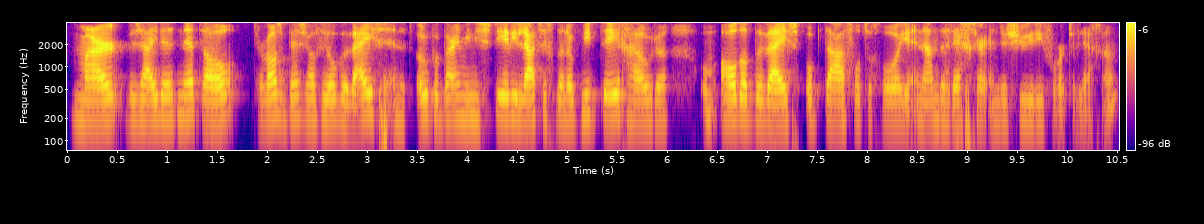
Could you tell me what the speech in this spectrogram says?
Maar we zeiden het net al, er was best wel veel bewijs en het Openbaar Ministerie laat zich dan ook niet tegenhouden om al dat bewijs op tafel te gooien en aan de rechter en de jury voor te leggen.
